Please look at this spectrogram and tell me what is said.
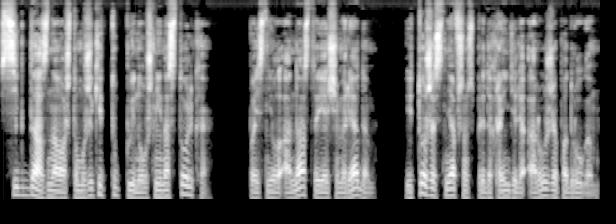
«Всегда знала, что мужики тупы, но уж не настолько пояснила она стоящим рядом и тоже снявшим с предохранителя оружие подругам.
